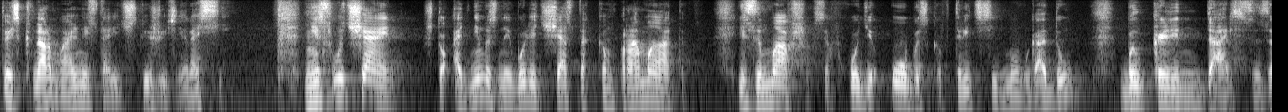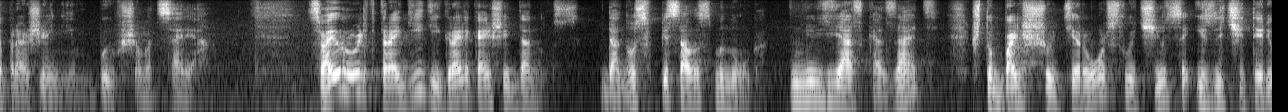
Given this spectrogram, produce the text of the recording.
то есть к нормальной исторической жизни России. Не случайно, что одним из наиболее частых компроматов, изымавшихся в ходе обыска в 1937 году, был календарь с изображением бывшего царя. Свою роль в трагедии играли, конечно, и доносы. Доносов писалось много. Нельзя сказать, что большой террор случился из-за 4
